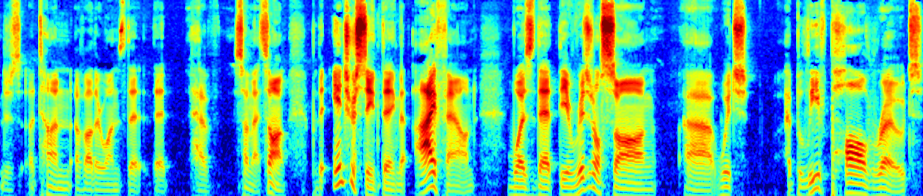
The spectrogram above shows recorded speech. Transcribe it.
There's a ton of other ones that that have sung that song. But the interesting thing that I found was that the original song, uh, which I believe Paul wrote,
